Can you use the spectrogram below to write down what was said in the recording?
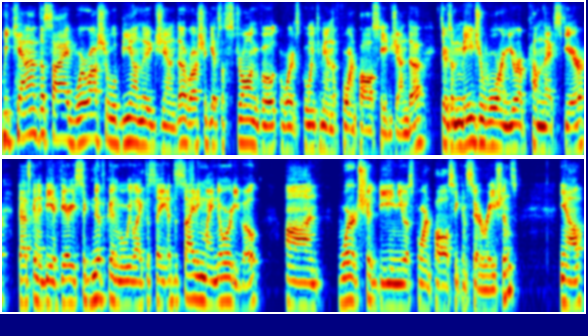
We cannot decide where Russia will be on the agenda. Russia gets a strong vote or where it's going to be on the foreign policy agenda. If there's a major war in Europe come next year, that's going to be a very significant, what we like to say, a deciding minority vote on where it should be in U.S. foreign policy considerations. You know,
